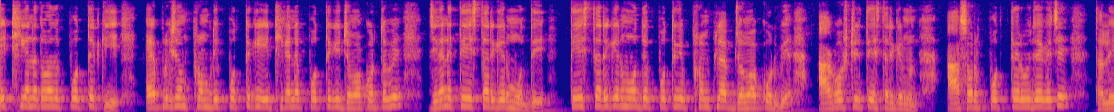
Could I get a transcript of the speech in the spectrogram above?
এই ঠিকানা তোমাদের প্রত্যেকেই অ্যাপ্লিকেশন ফর্মটি প্রত্যেকে এই ঠিকানায় প্রত্যেকেই জমা করতে হবে, যেখানে তেইশ তারিখের মধ্যে, তেইশ তারিখের মধ্যে প্রত্যেকে ফর্ম ফিল জমা করবে, আগস্টের তেইশ তারিখের মধ্যে। আসার প্রত্যেক বুঝে গেছে, তাহলে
